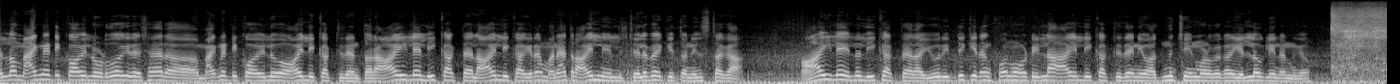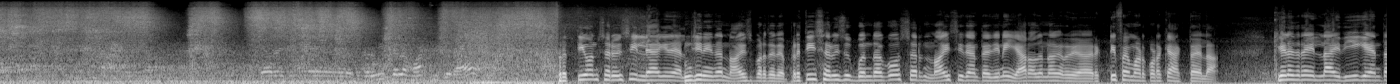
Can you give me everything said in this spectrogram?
ಎಲ್ಲೋ ಮ್ಯಾಗ್ನೆಟಿಕ್ ಆಯಿಲ್ ಹೊಡೆದೋಗಿದೆ ಸರ್ ಮ್ಯಾಗ್ನೆಟಿಕ್ ಆಯಿಲು ಆಯಿಲ್ ಲೀಕ್ ಆಗ್ತಿದೆ ಅಂತಾರೆ. ಆಯಿಲೇ ಲೀಕ್ ಆಗ್ತಾ ಇಲ್ಲ. ಆಯಿಲ್ ಲೀಕ್ ಆಗಿರೋ ಮನೆ ಹತ್ರ ಆಯಿಲ್ ನಿಲ್ ಚೆಲ್ಲಬೇಕಿತ್ತು ನಿಲ್ಲಿಸಿದಾಗ ಆಯಿಲೇ ಎಲ್ಲೂ ಲೀಕ್ ಆಗ್ತಾ ಇಲ್ಲ. ಇವ್ರು ಇದ್ದಕ್ಕಿದ್ದಂಗೆ ಫೋನ್ ಇಲ್ಲ ಆಯಿಲ್ ಲೀಕ್ ಆಗ್ತಿದೆ. ನೀವು ಅದನ್ನು ಚೇಂಜ್ ಮಾಡ್ಬೇಕಂದ್ರೆ ಎಲ್ಲೋಗ್ಲಿ ನನಗೆ? ಪ್ರತಿಯೊಂದು ಸರ್ವಿಸ್ ಇಲ್ಲೇ ಆಗಿದೆ. ಇಂಜಿನಿಂದ ನಾಯ್ಸ್ ಬರ್ತಿದೆ. ಪ್ರತಿ ಸರ್ವಿಸಿಗೆ ಬಂದಾಗೂ ಸರ್ ನಾಯ್ಸ್ ಇದೆ ಅಂತ ಇದ್ದೀನಿ. ಯಾರು ಅದನ್ನು ರೆಕ್ಟಿಫೈ ಮಾಡ್ಕೊಡೋಕ್ಕೆ ಇಲ್ಲ. ಕೇಳಿದ್ರೆ ಇಲ್ಲ, ಇದು ಹೀಗೆ ಅಂತ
